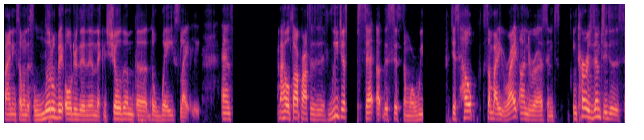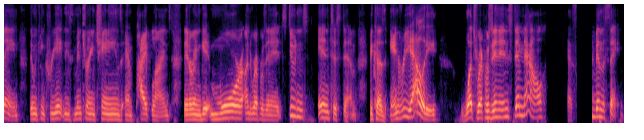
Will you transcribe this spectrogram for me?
finding someone that's a little bit older than them that can show them the the way slightly. And my whole thought process is if we just set up this system where we just help somebody right under us and encourage them to do the same then we can create these mentoring chains and pipelines that are going to get more underrepresented students into stem. Because in reality what's represented in stem now been the same.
